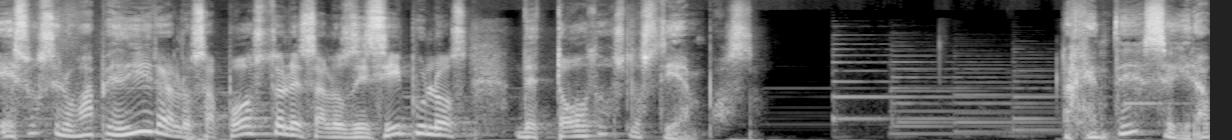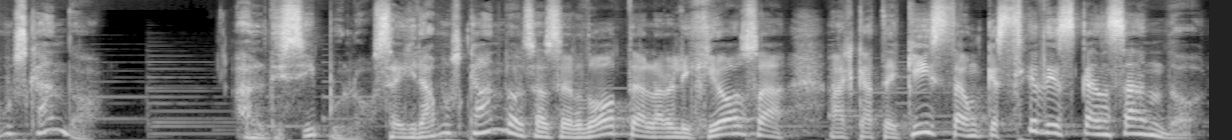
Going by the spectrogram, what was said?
Eso se lo va a pedir a los apóstoles, a los discípulos de todos los tiempos. La gente seguirá buscando al discípulo, seguirá buscando al sacerdote, a la religiosa, al catequista, aunque esté descansando.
